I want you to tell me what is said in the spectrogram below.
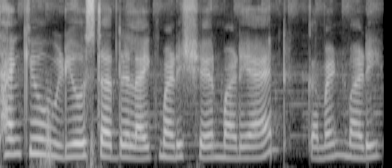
ಥ್ಯಾಂಕ್ ಯು ವಿಡಿಯೋ ಇಷ್ಟ ಆದರೆ ಲೈಕ್ ಮಾಡಿ ಶೇರ್ ಮಾಡಿ ಆ್ಯಂಡ್ ಕಮೆಂಟ್ ಮಾಡಿ.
